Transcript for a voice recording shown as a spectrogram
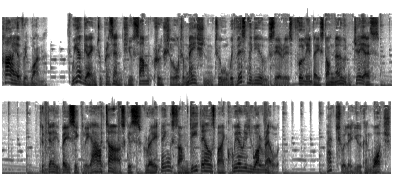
Hi everyone. We are going to present you some crucial automation tool with this video series fully based on Node.js. Today basically our task is scraping some details by query URL. Actually you can watch,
